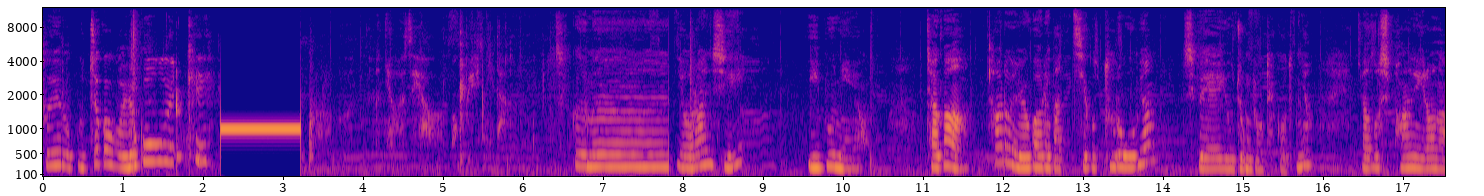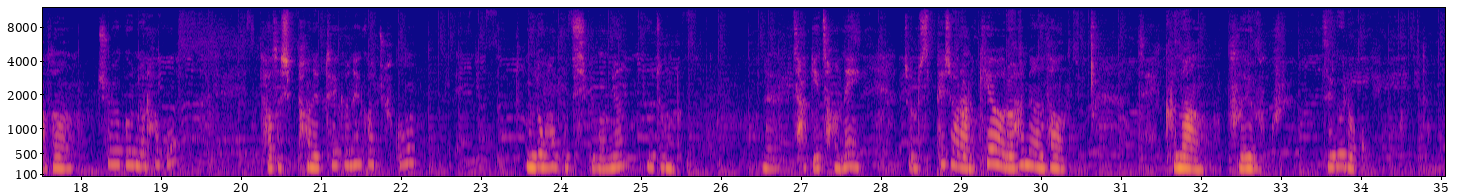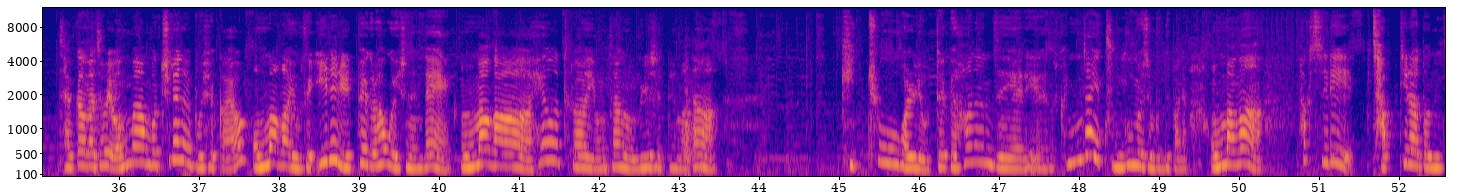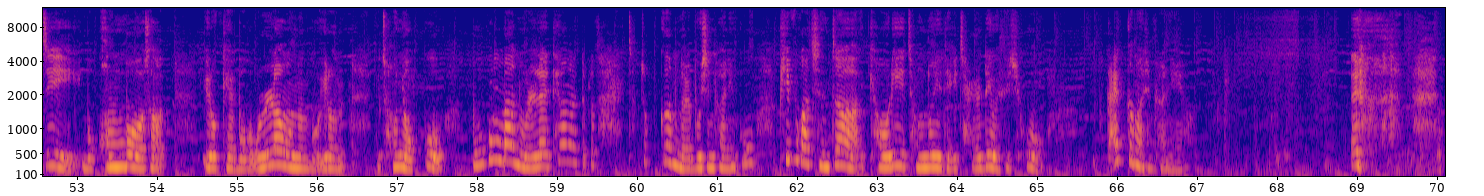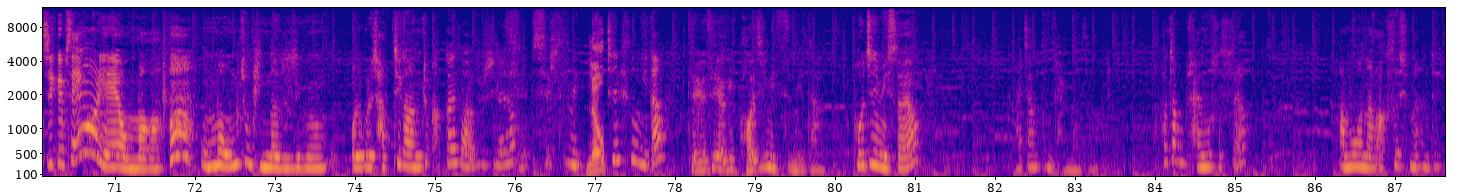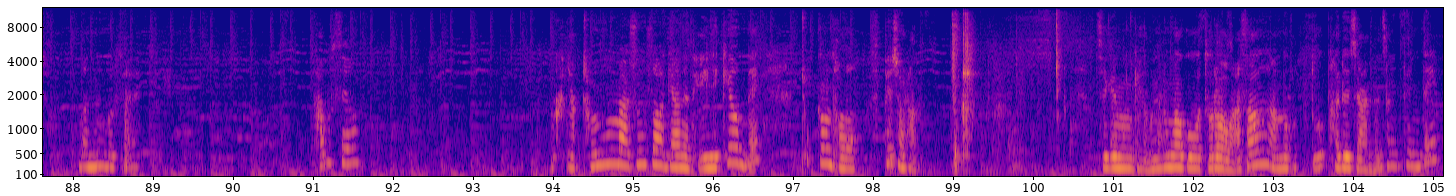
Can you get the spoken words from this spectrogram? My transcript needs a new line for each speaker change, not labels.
브이로그 찍어보려고 이렇게. 여러분 안녕하세요. 먹빌입니다. 지금은 11시 2분이에요. 제가 하루 일과를 마치고 들어오면 집에 이 정도 되거든요. 6시 반에 일어나서 출근을 하고 5시 반에 퇴근해가지고 운동하고 집에 오면 이 정도. 오늘 자기 전에 좀 스페셜한 케어를 하면서 이제 근황 브이로그를 찍으려고 합니다. 잠깐만 저희 엄마 한번 출연해 보실까요? 엄마가 요새 1일 1팩을 하고 계시는데 엄마가 헤어드라이 영상을 올리실 때마다 기초 관리 어떻게 하는지에 대해서 굉장히 궁금해하시는 분들이 많아요. 엄마가 확실히 잡티라든지 뭐 검버섯 이렇게 뭐가 올라오는 뭐 이런 게 전혀 없고 모공만 원래 태어날 때보다 살짝 조금 넓으신 편이고 피부가 진짜 결이 정돈이 되게 잘 되어 있으시고 깔끔하신 편이에요. 지금 쌩얼이에요 엄마가. 헉, 엄마 엄청 빛나죠 지금. 얼굴에 잡티가 좀 가까이서 와주실래요?
싫습니다.
Nope.
싫습니다.
저 요새 여기 버짐 있습니다.
보짐 있어요?
화장품 닮아서.
화장품 잘못 썼어요? 아무거나 막 쓰시면 안 되죠. 맞는 걸 써야지. 가보세요. 그냥 정말 순수하게 하는 데일리 케어인데 조금 더 스페셜한. 지금 계속 운동하고 들어와서 아무것도 바르지 않은 상태인데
